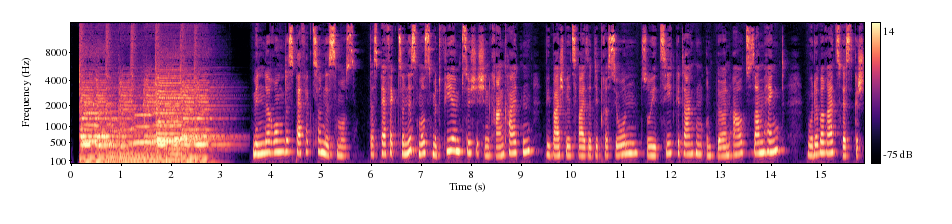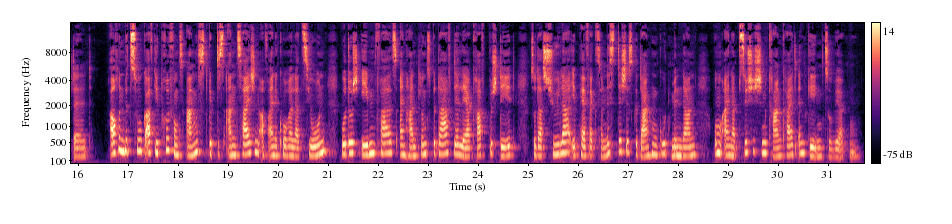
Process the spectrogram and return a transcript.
Minderung des Perfektionismus dass Perfektionismus mit vielen psychischen Krankheiten wie beispielsweise Depressionen, Suizidgedanken und Burnout zusammenhängt, wurde bereits festgestellt. Auch in Bezug auf die Prüfungsangst gibt es Anzeichen auf eine Korrelation, wodurch ebenfalls ein Handlungsbedarf der Lehrkraft besteht, so dass Schüler ihr perfektionistisches Gedankengut mindern, um einer psychischen Krankheit entgegenzuwirken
